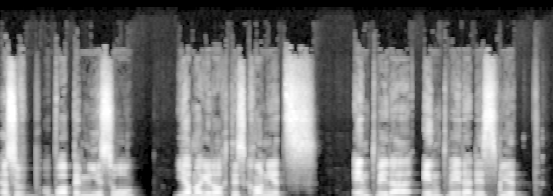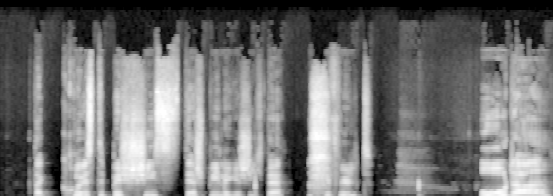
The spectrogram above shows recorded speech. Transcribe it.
also war bei mir so. Ich habe mir gedacht, das kann jetzt entweder, entweder das wird der größte Beschiss der Spielegeschichte gefühlt, oder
